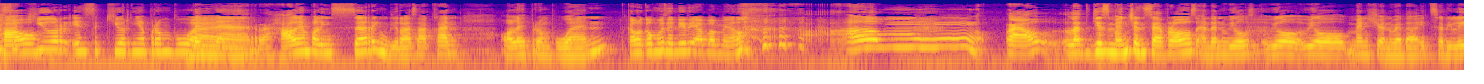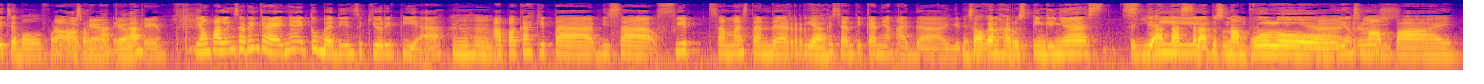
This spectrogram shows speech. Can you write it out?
how insecure insecure-nya perempuan. Benar hal yang paling sering dirasakan oleh perempuan. Kalau kamu sendiri apa Mel? Um, well, let's just mention several and then we'll we'll we'll mention whether it's relatable for Oh, us or Oke not oke ya. oke. Yang paling sering kayaknya itu body insecurity ya. Mhm. Apakah kita bisa fit sama standar Iya. kecantikan yang ada gitu? Misalkan harus tingginya s- di Segini. atas 160 Iya, yang terus semampai.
